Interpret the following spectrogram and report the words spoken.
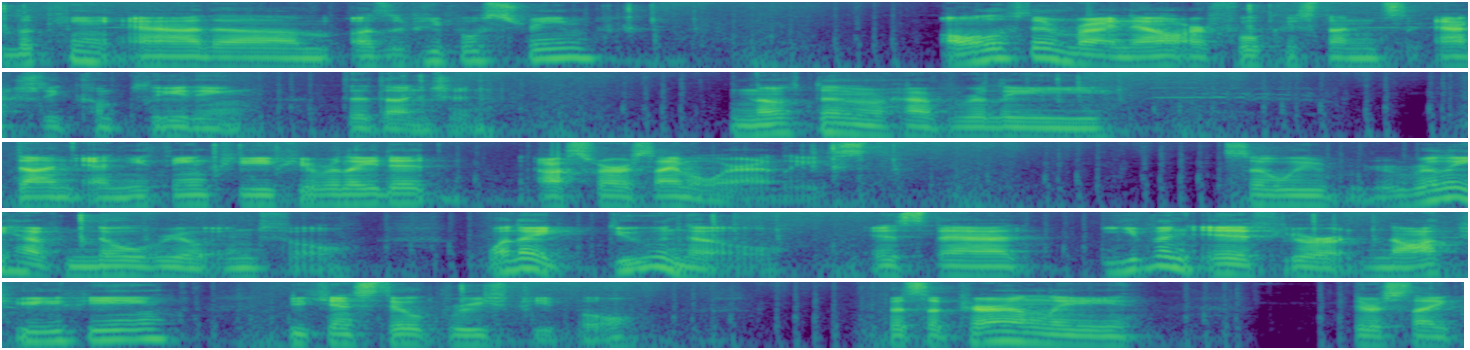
looking at um, other people's stream, all of them right now are focused on actually completing the dungeon. None of them have really done anything PvP related, as far as I'm aware at least. So we really have no real info. What I do know is that even if you're not PvPing, you can still grief people. Because apparently there's like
